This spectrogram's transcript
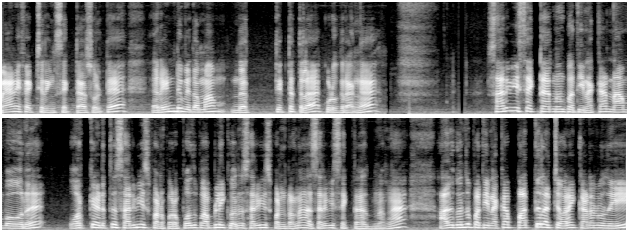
மேனுஃபேக்சரிங் செக்டார் சொல்லிட்டு ரெண்டு விதமாக இந்த திட்டத்தில் கொடுக்குறாங்க. சர்வீஸ் செக்டார்னு பார்த்தீங்கன்னாக்கா நாம் ஒரு ஒர்க் எடுத்து சர்வீஸ் பண்ண போகிறோம் பொது பப்ளிக் வந்து சர்வீஸ் பண்ணுறோன்னா அது சர்வீஸ் இருந்தாங்க அதுக்கு வந்து பார்த்தீங்கன்னாக்கா பத்து லட்சம் வரை கடன் உதவி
